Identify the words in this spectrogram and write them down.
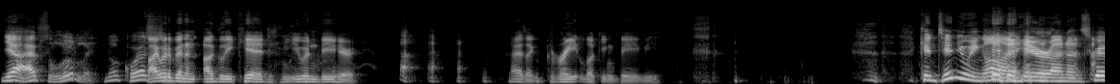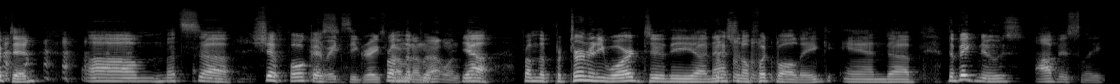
Yeah, absolutely. No question. If I would have been an ugly kid, you wouldn't be here. That is a great looking baby. Continuing on here on Unscripted, um, let's uh, shift focus Wait to see Greg's from comment the on that one. Yeah, from the paternity ward to the uh, National Football League, and uh, the big news, obviously,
